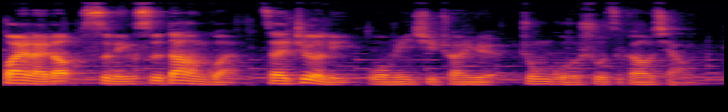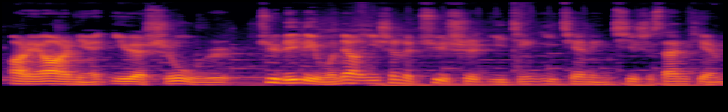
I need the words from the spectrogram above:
欢迎来到四零四档案馆，在这里，我们一起穿越中国数字高墙。二零二二年一月十五日，距离李文亮医生的去世已经一千零七十三天。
